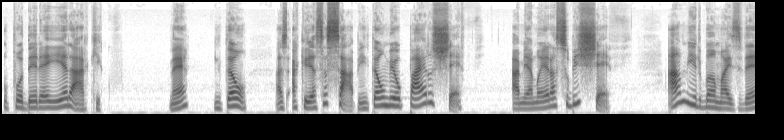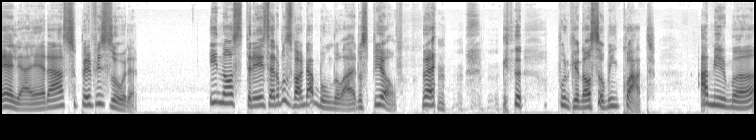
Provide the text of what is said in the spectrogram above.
o poder é hierárquico, né? Então, a, a criança sabe. Então, meu pai era o chefe, a minha mãe era subchefe, a minha irmã mais velha era a supervisora. E nós três éramos vagabundos lá, éramos peão, né? Porque nós somos em quatro. A minha irmã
